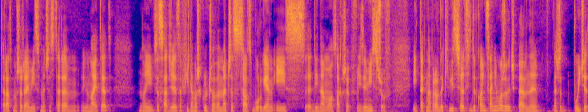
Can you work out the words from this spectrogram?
teraz masz remis z Manchesterem United. No i w zasadzie za chwilę masz kluczowe mecze z Salzburgiem i z Dynamo Zagrzeb w Lidze Mistrzów. I tak naprawdę kibic Chelsea do końca nie może być pewny, że pójdzie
